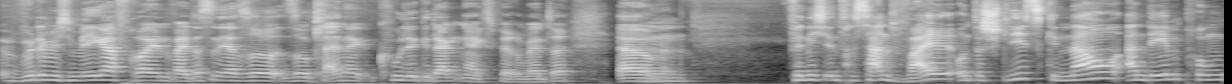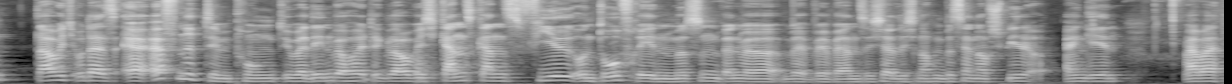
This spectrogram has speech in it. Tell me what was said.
Würde mich mega freuen, weil das sind ja so, so kleine, coole Gedankenexperimente. Ähm, Finde ich interessant, weil, und das schließt genau an dem Punkt, glaube ich, oder es eröffnet den Punkt, über den wir heute, glaube ich, ganz, ganz viel und doof reden müssen, wenn wir, wir werden sicherlich noch ein bisschen aufs Spiel eingehen. Aber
